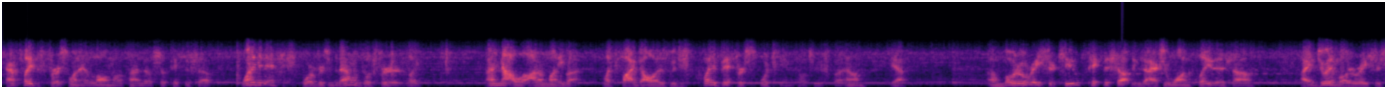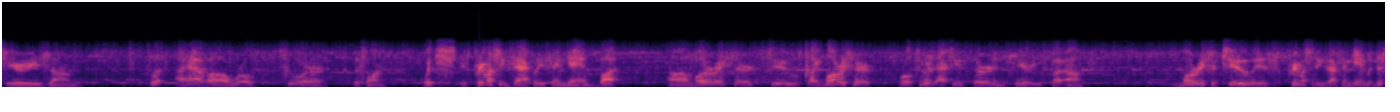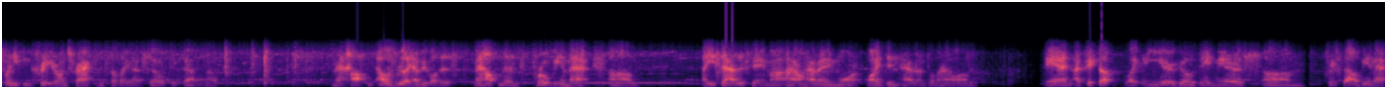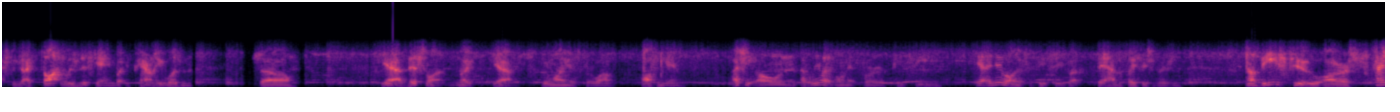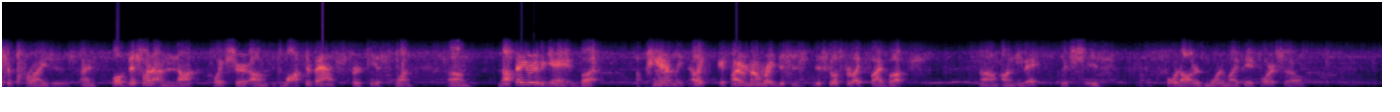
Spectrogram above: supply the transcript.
I haven't played the first one in a long, long time, though, so pick this up. want to get the N64 version, but that one goes for, like, I mean, not a lot of money, but like $5, which is quite a bit for a sports game, to tell the truth. But, um, yeah. Uh, Moto Racer 2, pick this up because I actually wanted to play this. Uh, I enjoy the Moto Racer series. Um, I have a World Tour, this one, which is pretty much exactly the same game, but uh, Motor Racer 2, like Motor Racer World Tour is actually the third in the series, but um, Motor Racer 2 is pretty much the exact same game, but this one you can create your own tracks and stuff like that, so pick that one up. Matt Hoffman, I was really happy about this. Matt Hoffman's Pro BMX. Um, I used to have this game. Uh, I don't have it anymore. Well, I didn't have it until now. Um, and I picked up like a year ago Dave Mirra's um, Freestyle BMX because I thought it was this game, but apparently it wasn't. So, yeah, this one, like, yeah, been wanting this for a while. Awesome game. I actually own, I believe I own it for PC. Yeah, I do own it for PC, but they have the PlayStation version. Now these two are kind of surprises. I'm, well, this one I'm not quite sure. Um, it's Monster Bash for PS1. Um, not that great of a game, but apparently, like if I remember right, this is this goes for like five bucks um, on eBay, which is four dollars more than what I paid for it. So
